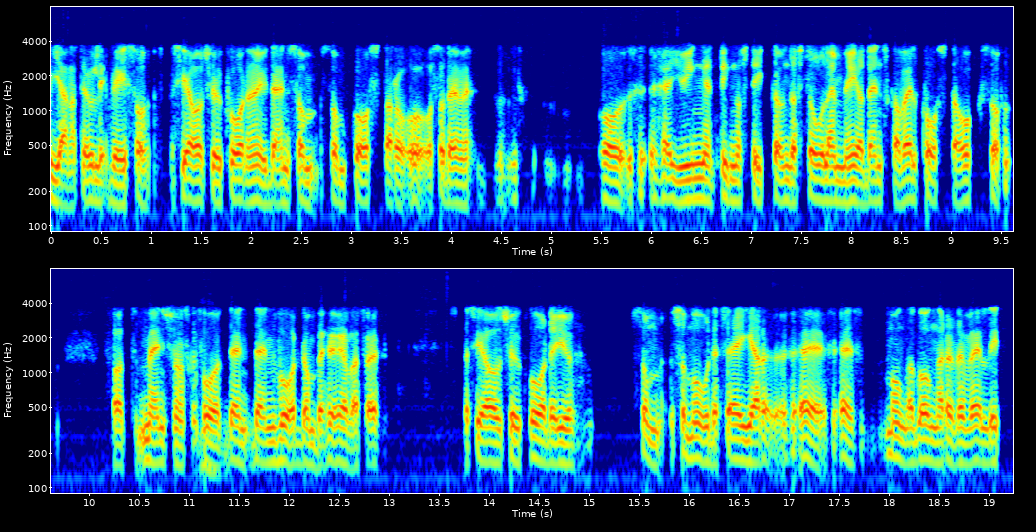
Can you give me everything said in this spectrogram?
Ja naturligtvis, och specialsjukvården är ju den som, som kostar och, och så det, och det är ju ingenting att sticka under stolen med och den ska väl kosta också för att människorna ska få den, den vård de behöver. För specialsjukvård är ju som, som ordet säger, är, är, många gånger är det väldigt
